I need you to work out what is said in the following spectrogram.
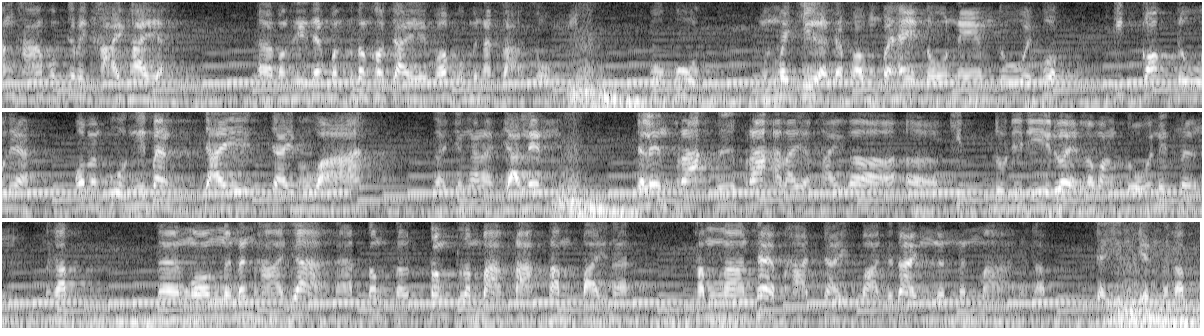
ทั้งหาผมจะไปขายใครอะบางทีมันก็ต้องเข้าใจเพราะผมเป็นนักสะสมกูพูดมึงไม่เชื่อ แต่พอมึงไปให้โนเนมดูไอ้พวกกิ๊กก๊อกดูเนี่ยพอมันพูดงี้บ้างใจใจผวาแต่อย่างนั้นอย่าเล่น จะเล่นพระซื้อพระอะไรกับใครก็เอ่อคิดดูดีๆด้วยระวังตัวไว้นิดนึงนะครับแต่งองเงินนั้นหายากนะต้องต้องลำบากตากตำไปนะทำงานแทบขาดใจกว่าจะได้เงินนั้นมานะครับ ใจเย็นๆนะครับ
